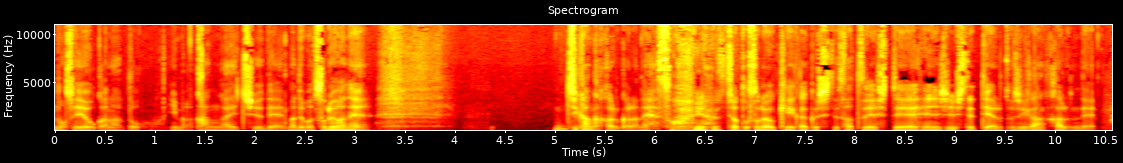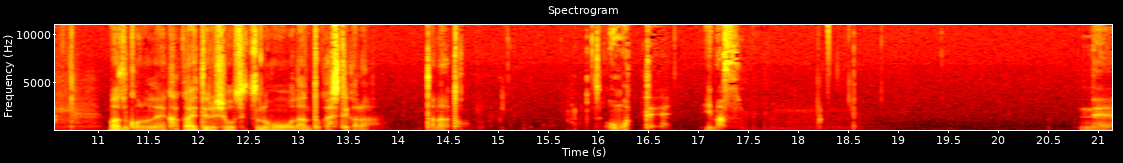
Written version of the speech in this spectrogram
載せようかなと今考え中で。まあでもそれはね、時間かかるからね、そういう、ちょっとそれを計画して撮影して編集してってやると時間かかるんで、まずこのね、抱えてる小説の方を何とかしてからだなと思っています。ね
